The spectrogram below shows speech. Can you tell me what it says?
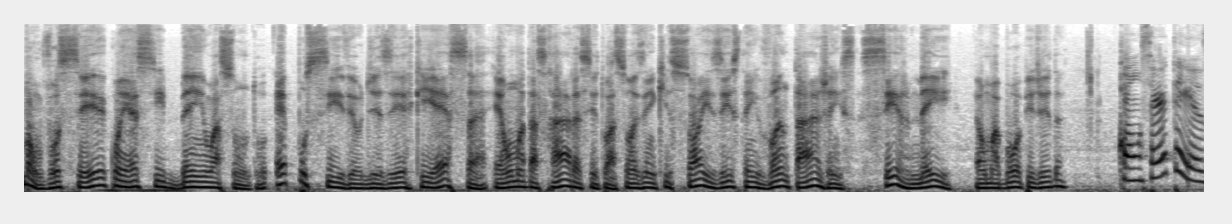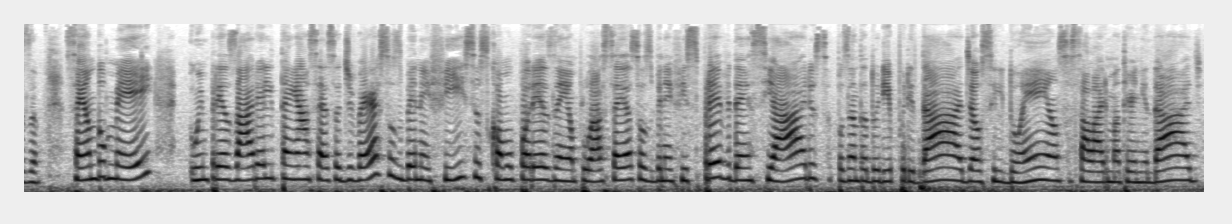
Bom, você conhece bem o assunto. É possível dizer que essa é uma das raras situações em que só existem vantagens? Ser MEI é uma boa pedida? Com certeza. Sendo MEI, o empresário ele tem acesso a diversos benefícios, como por exemplo, acesso aos benefícios previdenciários, aposentadoria por idade, auxílio doença, salário maternidade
